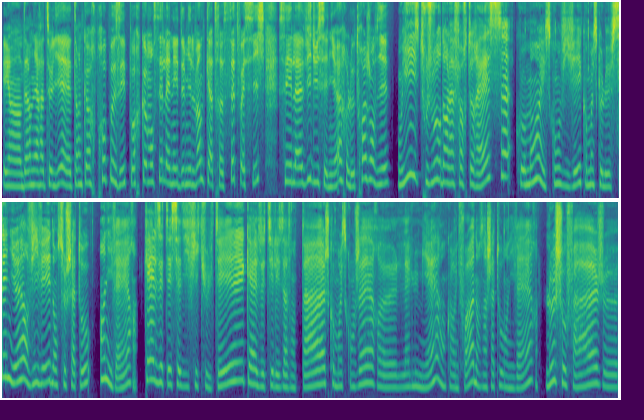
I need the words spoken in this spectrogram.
Et un dernier atelier est encore proposé pour commencer l'année 2024 cette fois-ci. C'est la vie du Seigneur le 3 janvier. Oui, toujours dans la forteresse. Comment est-ce qu'on vivait? Comment est-ce que le Seigneur vivait dans ce château en hiver? Quelles étaient ses difficultés? Quels étaient les avantages? Comment est-ce qu'on gère euh, la lumière, encore une fois, dans un château en hiver? Le chauffage euh,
